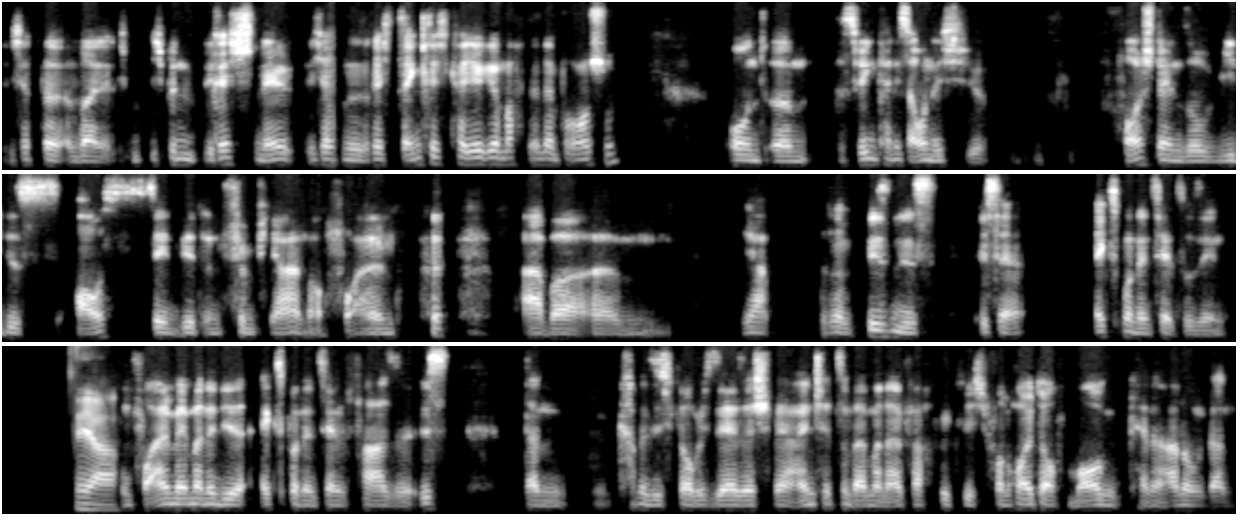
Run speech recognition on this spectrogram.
Ich hatte, weil ich, ich bin recht schnell, ich habe eine recht senkrecht Karriere gemacht in der Branche und ähm, deswegen kann ich es auch nicht äh, vorstellen, so wie das aussehen wird in fünf Jahren auch vor allem. Aber ähm, ja, also Business ist ja exponentiell zu sehen. Ja. Und vor allem, wenn man in der exponentiellen Phase ist, dann kann man sich, glaube ich, sehr, sehr schwer einschätzen, weil man einfach wirklich von heute auf morgen, keine Ahnung, dann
